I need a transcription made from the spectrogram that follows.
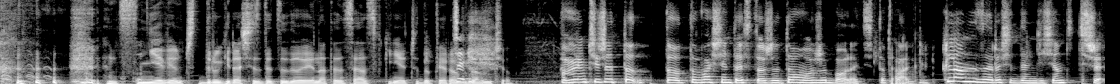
Więc nie wiem, czy drugi raz się zdecyduję na ten seans w kinie, czy dopiero w domciu. Powiem ci, że to, to, to właśnie to jest to, że to może boleć, dokładnie. Tak. Klon 073.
